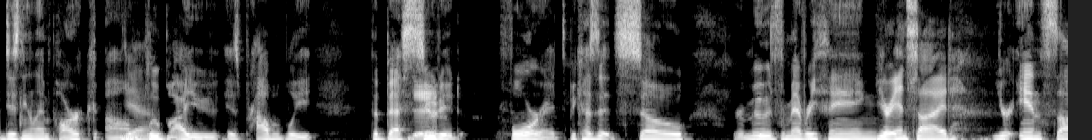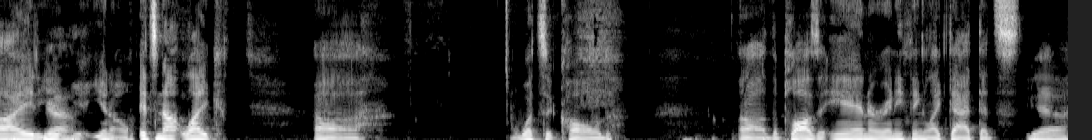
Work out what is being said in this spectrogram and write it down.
Disneyland park. Um, Yeah. Blue Bayou is probably the best Yeah. suited for it because it's so removed from everything. you're inside. you're inside. you're- Yeah. y- you know, it's not like, uh, what's it called? Uh, the Plaza Inn or anything like that. That's Yeah,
